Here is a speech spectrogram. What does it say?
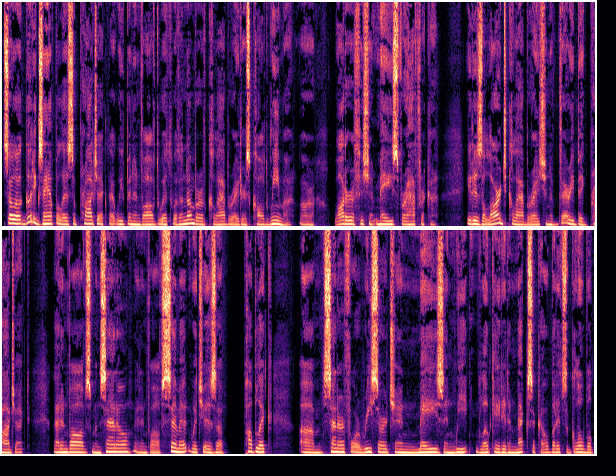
So, a good example is a project that we've been involved with with a number of collaborators called WEMA, or Water Efficient Maize for Africa. It is a large collaboration, a very big project that involves Monsanto, it involves CIMMYT, which is a public um, center for research in maize and wheat located in Mexico, but it's a global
